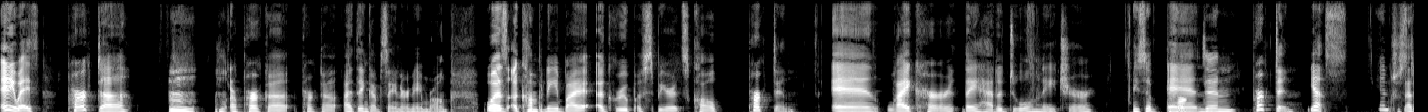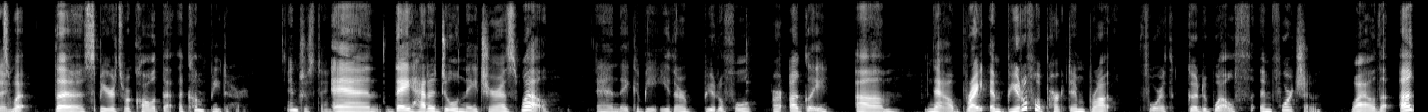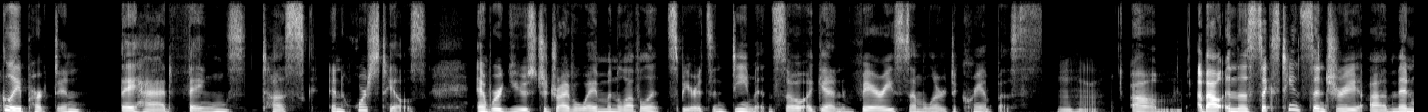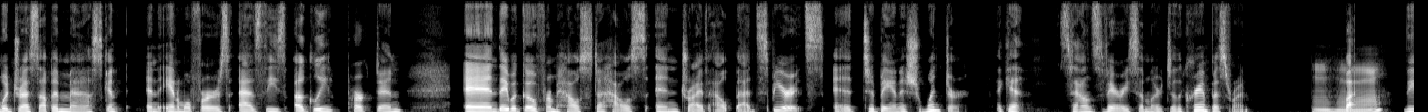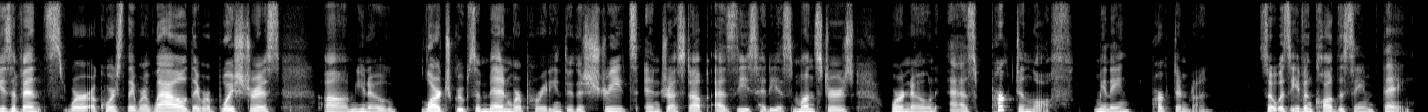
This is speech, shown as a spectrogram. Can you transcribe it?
Anyways, Perchta or Perka, Perchta, I think I'm saying her name wrong, was accompanied by a group of spirits called Perchten. And like her, they had a dual nature. you said and- Perchten. Perchten, yes. Interesting. That's what the spirits were called that accompanied her. Interesting. And they had a dual nature as well. And they could be either beautiful or ugly. Um, now, bright and beautiful Perchten brought forth good wealth and fortune, while the ugly Perchten, they had fangs, tusks, and horsetails, and were used to drive away malevolent spirits and demons. So, again, very similar to Krampus. mm-hmm. Um, about in the 16th century, uh, men would dress up in masks and, and animal furs as these ugly Perchten, and they would go from house to house and drive out bad spirits uh, to banish winter. Again, sounds very similar to the Krampus run. Mm-hmm. These events were, of course, they were loud, they were boisterous. Um, you know, large groups of men were parading through the streets and dressed up as these hideous monsters were known as Perchtenlauf, meaning Perchten Run. So it was even called the same thing.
